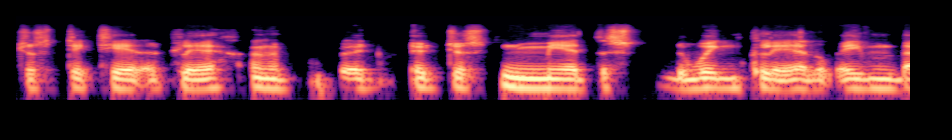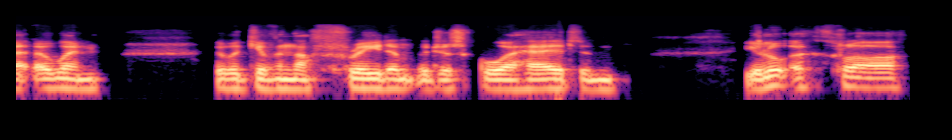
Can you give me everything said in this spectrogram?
just dictated play. And it, it just made the, the wing play look even better when they were given that freedom to just go ahead and you look at Clarke,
